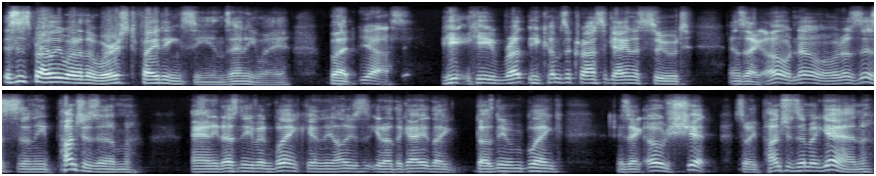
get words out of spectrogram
this is probably one of the worst fighting scenes, anyway. But yes, he he he comes across a guy in a suit and is like, "Oh no, what is this?" And he punches him, and he doesn't even blink. And you know, he's you know the guy like doesn't even blink. He's like, "Oh shit!" So he punches him again,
